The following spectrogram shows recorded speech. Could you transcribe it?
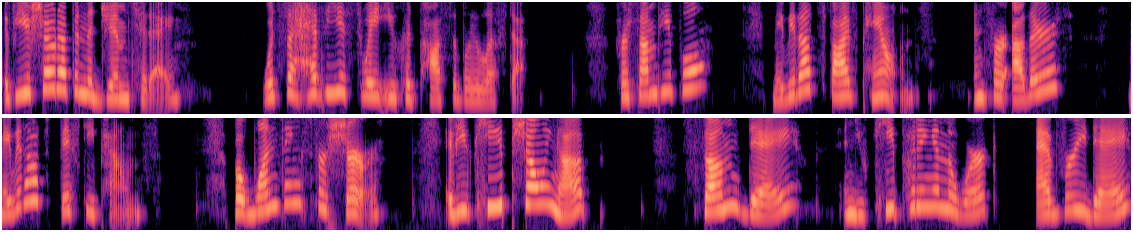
if you showed up in the gym today, what's the heaviest weight you could possibly lift up? For some people, maybe that's five pounds. And for others, maybe that's 50 pounds. But one thing's for sure if you keep showing up someday and you keep putting in the work every day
